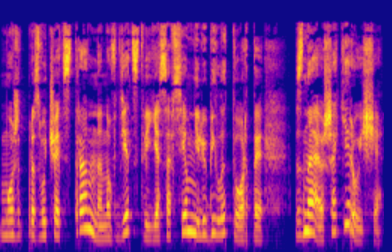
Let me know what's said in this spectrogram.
Может прозвучать странно, но в детстве я совсем не любила торты. Знаю, шокирующе.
